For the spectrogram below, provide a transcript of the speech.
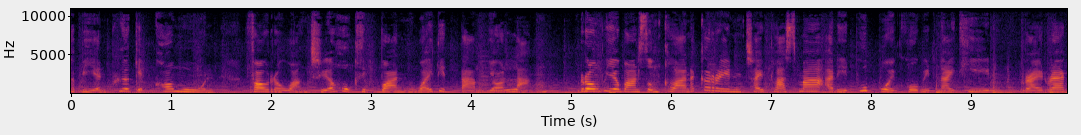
ทะเบียนเพื่อเก็บข้อมูล เฝ้าระวังเชื้อ 60 วันไว้ติดตามย้อนหลัง โรงพยาบาลสงขลานครินใช้พลาสมาอดีตผู้ป่วยโควิด -19 รายแรก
